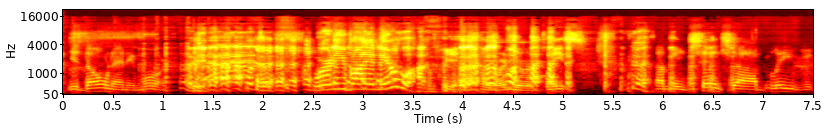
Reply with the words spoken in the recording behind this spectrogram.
you don't anymore. where do you buy a new one? yeah, where do you replace? I mean, since uh, I believe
